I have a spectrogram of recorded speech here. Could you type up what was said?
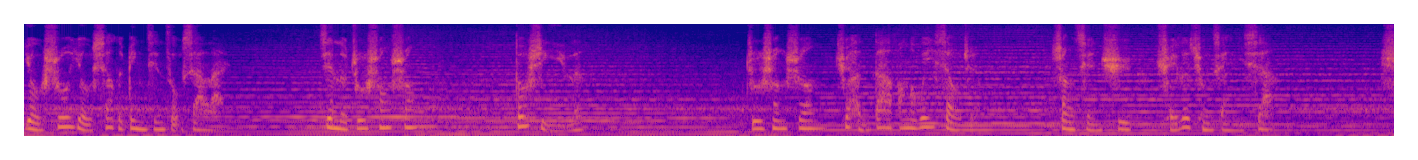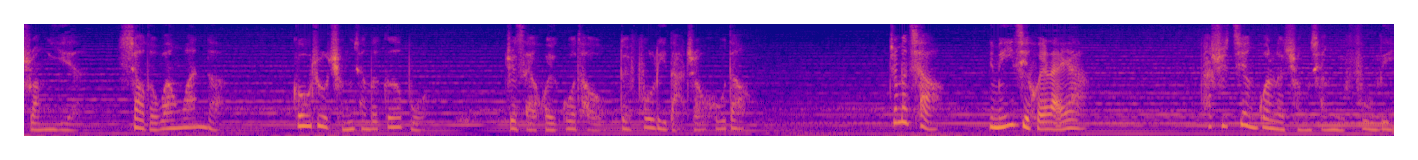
有说有笑的并肩走下来，见了朱双双，都是一愣。朱双双却很大方的微笑着，上前去捶了琼强一下，双眼笑得弯弯的，勾住琼强的胳膊，这才回过头对富丽打招呼道：“这么巧，你们一起回来呀？”他是见惯了琼强与富丽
